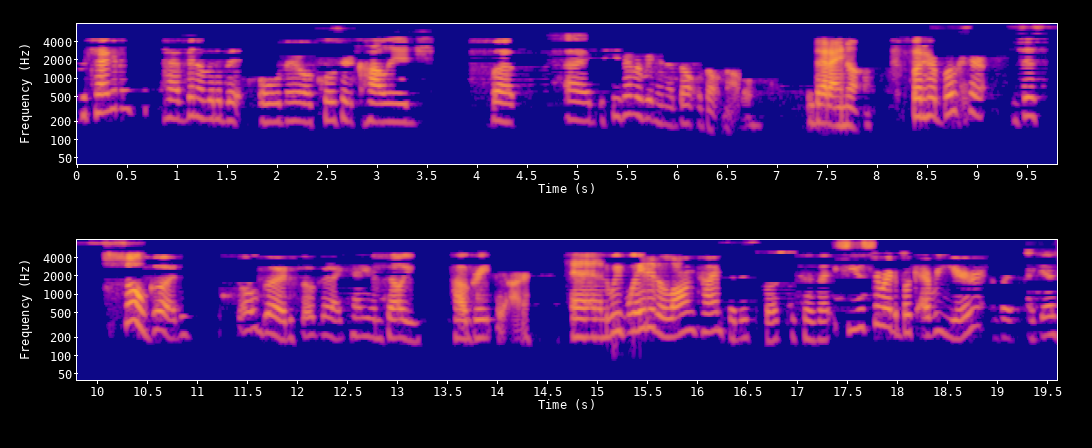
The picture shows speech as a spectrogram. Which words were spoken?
protagonists have been a little bit older or closer to college, but uh, she's never written an adult adult novel that I know. But her books are just so good so good, so good. I can't even tell you how great they are. And we've waited a long time for this book because I, she used to write a book every year, but I guess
